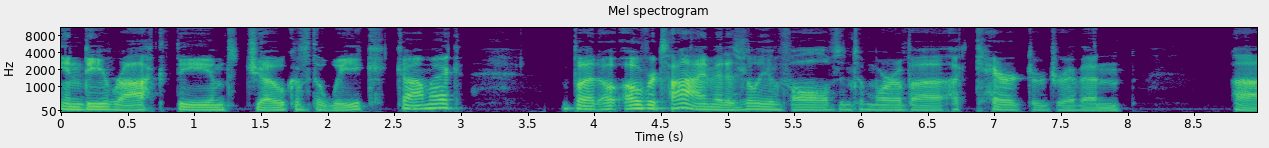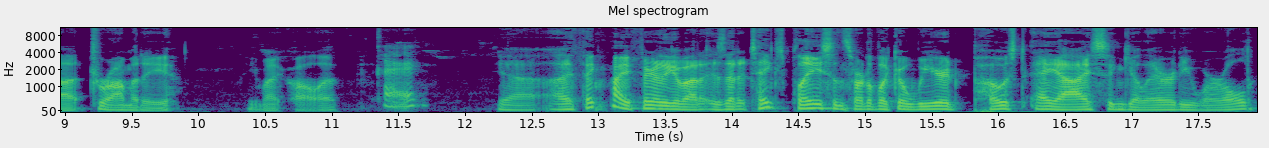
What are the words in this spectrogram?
indie rock themed joke of the week comic but o- over time it has really evolved into more of a, a character driven uh dramedy you might call it okay yeah i think my favorite thing about it is that it takes place in sort of like a weird post ai singularity world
